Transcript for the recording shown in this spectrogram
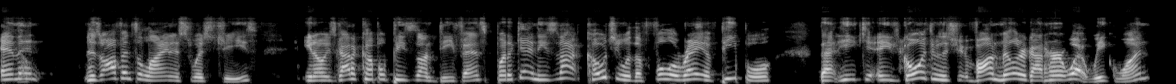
And yep. then his offensive line is Swiss cheese. You know, he's got a couple pieces on defense, but again, he's not coaching with a full array of people that he can, he's going through this year. Von Miller got hurt what week one,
